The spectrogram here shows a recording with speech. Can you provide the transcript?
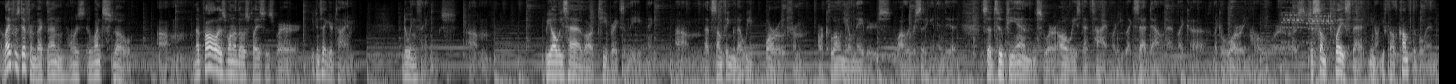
life was different back then. It was it went slow. Um, Nepal is one of those places where you can take your time doing things. Um, we always have our tea breaks in the evening. Um, that's something that we borrowed from our colonial neighbors while they were sitting in India. So 2 p.m.s were always that time where you like sat down at like a like a watering hole or, or just some place that you know you felt comfortable in,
